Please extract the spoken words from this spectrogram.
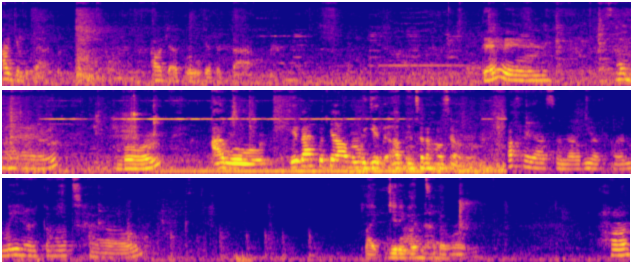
I'll give it that. I'll definitely give it that. Dang. Okay. Boom. I will get back with y'all when we get up into the hotel room. Okay, y'all, so now we are finally here at the hotel. Like getting into the room. Huh?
